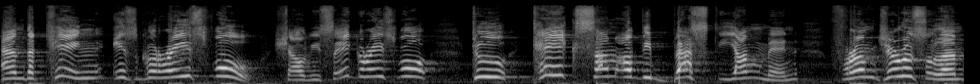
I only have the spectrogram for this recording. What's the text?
and the king is graceful, shall we say graceful, to take some of the best young men from Jerusalem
